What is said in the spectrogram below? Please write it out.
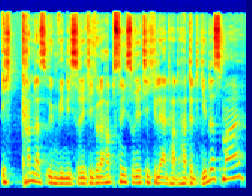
ich kann das irgendwie nicht so richtig oder habe es nicht so richtig gelernt. Hattet ihr das mal?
